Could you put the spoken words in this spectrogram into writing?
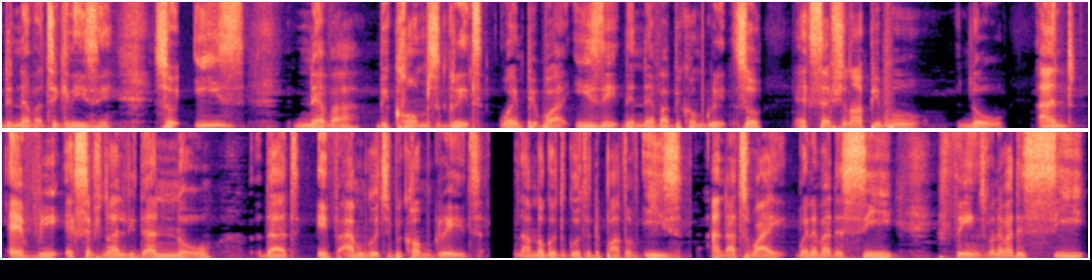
They never take it easy. So ease never becomes great. When people are easy, they never become great. So exceptional people know, and every exceptional leader know that if I'm going to become great, I'm not going to go to the path of ease. And that's why whenever they see things, whenever they see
